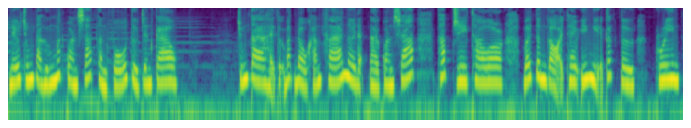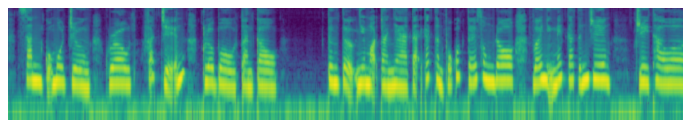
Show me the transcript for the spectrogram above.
nếu chúng ta hướng mắt quan sát thành phố từ trên cao. Chúng ta hãy thử bắt đầu khám phá nơi đặt đài quan sát tháp G Tower với tên gọi theo ý nghĩa các từ green, xanh của môi trường, growth, phát triển, global, toàn cầu. Tương tự như mọi tòa nhà tại các thành phố quốc tế sông đô với những nét cá tính riêng, G Tower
